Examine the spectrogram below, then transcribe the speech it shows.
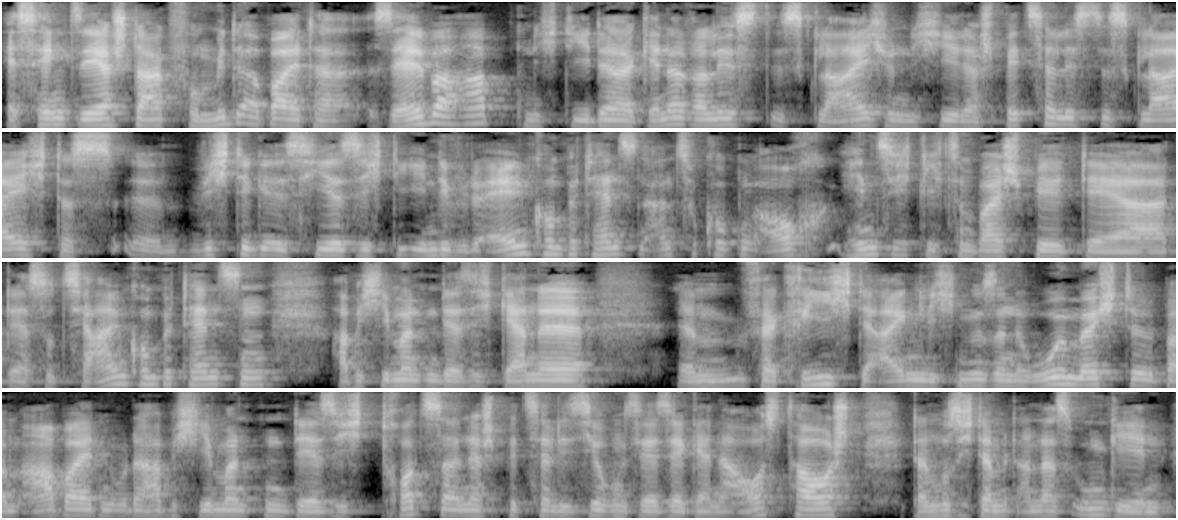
es hängt sehr stark vom Mitarbeiter selber ab. Nicht jeder Generalist ist gleich und nicht jeder Spezialist ist gleich. Das äh, Wichtige ist hier, sich die individuellen Kompetenzen anzugucken, auch hinsichtlich zum Beispiel der, der sozialen Kompetenzen. Habe ich jemanden, der sich gerne ähm, verkriecht, der eigentlich nur seine Ruhe möchte beim Arbeiten oder habe ich jemanden, der sich trotz seiner Spezialisierung sehr, sehr gerne austauscht, dann muss ich damit anders umgehen.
